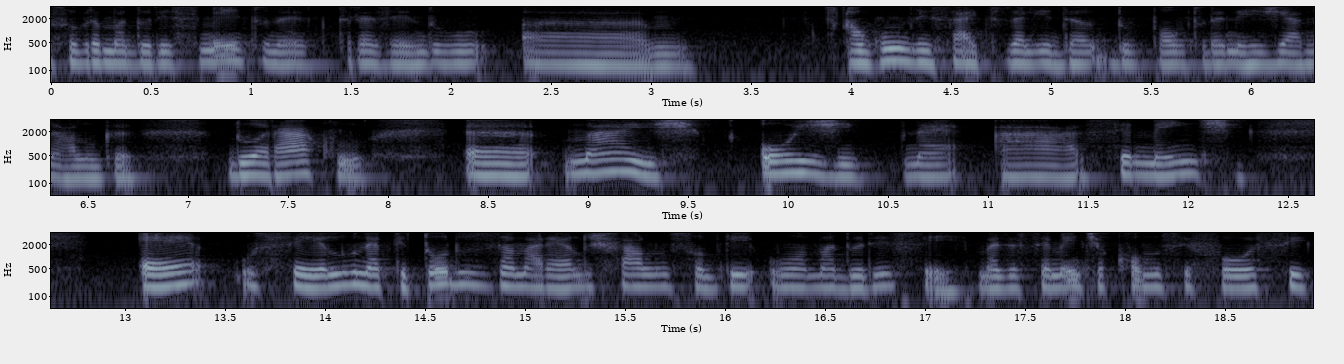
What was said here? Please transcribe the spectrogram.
sobre amadurecimento, né, trazendo uh, alguns insights ali do, do, ponto da energia análoga do oráculo, uh, mas hoje, né, a semente é o selo, né? Porque todos os amarelos falam sobre um amadurecer, mas a semente é como se fosse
